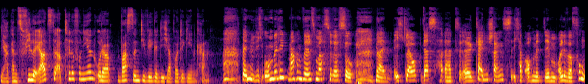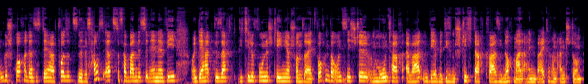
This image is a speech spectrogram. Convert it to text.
ja ganz viele Ärzte abtelefonieren oder was sind die Wege, die ich ab heute gehen kann? Wenn du dich unbeliebt machen willst, machst du das so. Nein, ich glaube, das hat äh, keine Chance. Ich habe auch mit dem Oliver Funken gesprochen, das ist der Vorsitzende des Hausärzteverbandes in NRW und der hat gesagt, die Telefone stehen ja schon seit Wochen bei uns nicht still und Montag erwarten wir mit diesem Stichtag quasi nochmal einen weiteren Ansturm.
